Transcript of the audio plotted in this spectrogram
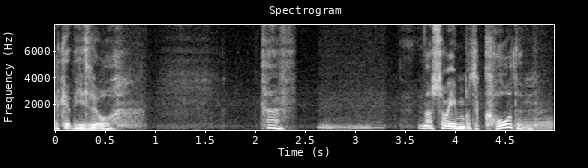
Look at these little kind of, I'm not sure even what to call them.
